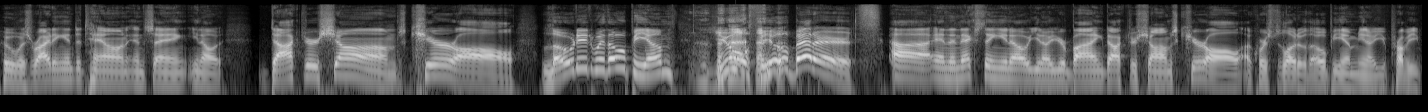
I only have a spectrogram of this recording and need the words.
who was riding into town and saying, you know Dr. Shams Cure All, loaded with opium, you'll feel better. Uh, and the next thing you know, you know, you're buying Dr. Shams Cure All. Of course, it's loaded with opium. You know, you probably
